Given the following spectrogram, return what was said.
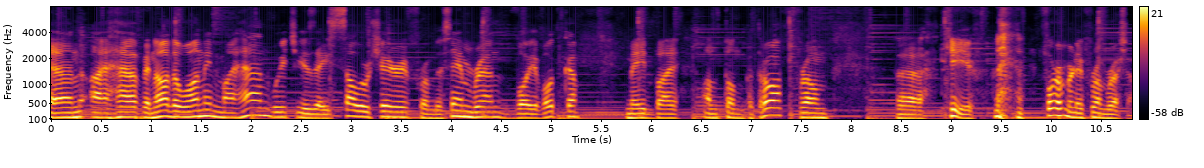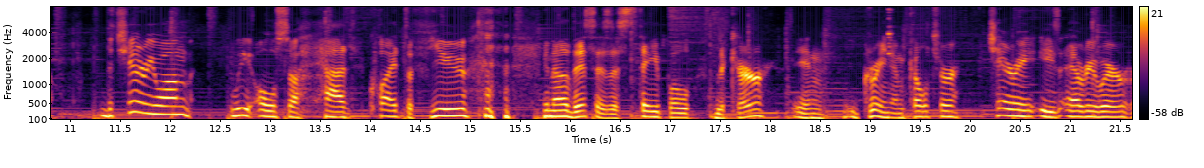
and I have another one in my hand, which is a sour cherry from the same brand, Voyevodka, made by Anton Petrov from uh, Kiev, formerly from Russia. The cherry one, we also had quite a few. you know, this is a staple liqueur in Ukrainian culture. Cherry is everywhere.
